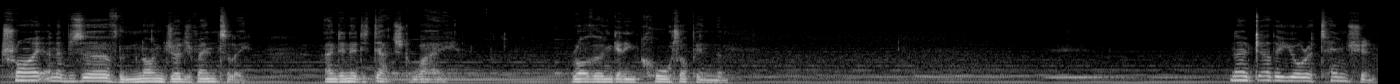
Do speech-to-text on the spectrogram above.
Try and observe them non judgmentally and in a detached way, rather than getting caught up in them. Now gather your attention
